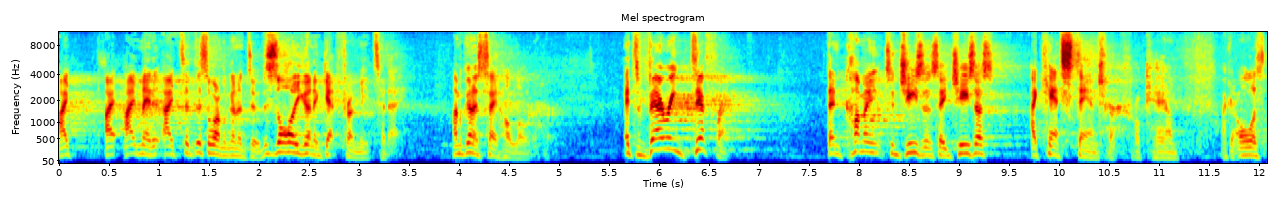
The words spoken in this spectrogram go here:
I, I, I made it, I said, this is what I'm gonna do. This is all you're gonna get from me today. I'm gonna say hello to her. It's very different than coming to Jesus and say, Jesus, I can't stand her, okay? I'm, I got all this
